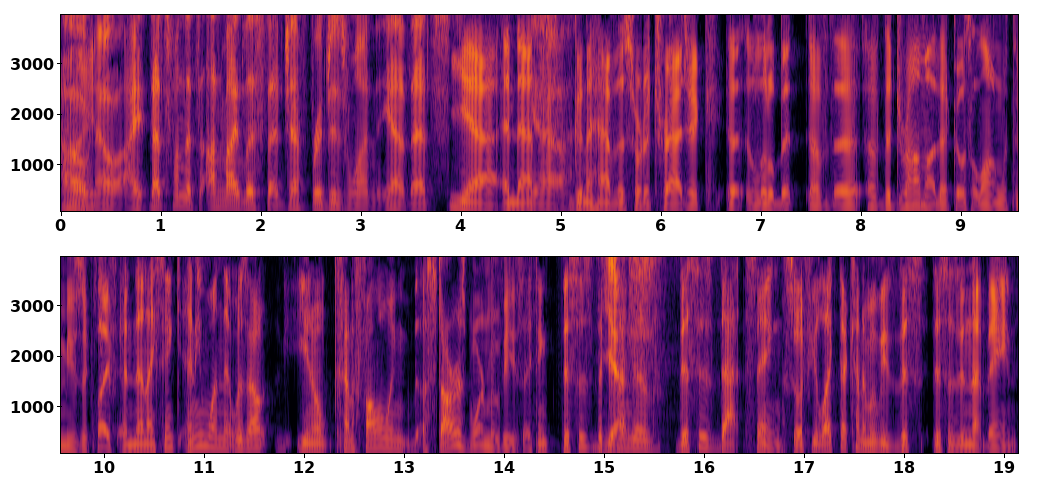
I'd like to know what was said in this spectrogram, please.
Oh Right. no, I that's one that's on my list. That Jeff Bridges one. Yeah, that's Yeah, and that's Yeah. going to have the sort of tragic, uh, a little bit of the of the drama that goes along with the music life. And then I think anyone that was out, you know, kind of following a Star is Born movies, I think this is the Yes. kind of this is that thing. So if you like that kind of movies, this this is in that vein.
